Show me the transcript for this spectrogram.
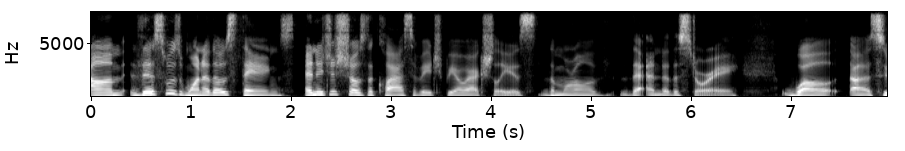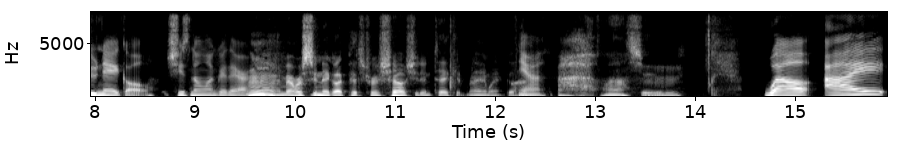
um, this was one of those things, and it just shows the class of HBO. Actually, is the moral of the end of the story. Well, uh, Sue Naegle, she's no longer there. Hmm, I remember Sue Naegle. I pitched her a show. She didn't take it. But anyway, go ahead. Yeah. Ah, well, Sue. Well, I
